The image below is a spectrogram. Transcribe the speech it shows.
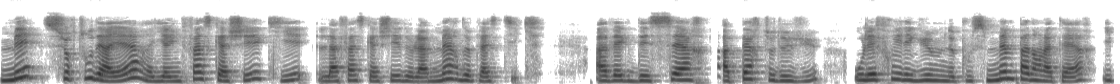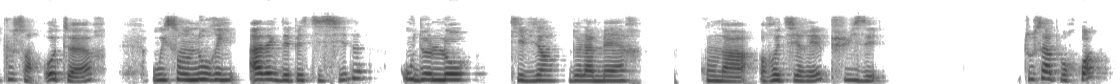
mais surtout derrière, il y a une face cachée qui est la face cachée de la mer de plastique, avec des serres à perte de vue, où les fruits et légumes ne poussent même pas dans la terre, ils poussent en hauteur, où ils sont nourris avec des pesticides ou de l'eau qui vient de la mer qu'on a retirée, puisée. Tout ça pourquoi?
